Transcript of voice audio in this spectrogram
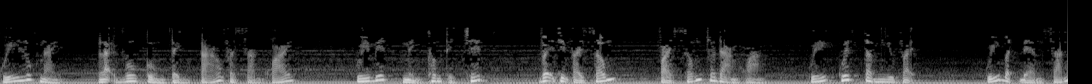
quý lúc này lại vô cùng tỉnh táo và sảng khoái. Quý biết mình không thể chết, vậy thì phải sống, phải sống cho đàng hoàng. Quý quyết tâm như vậy. Quý bật đèn sáng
